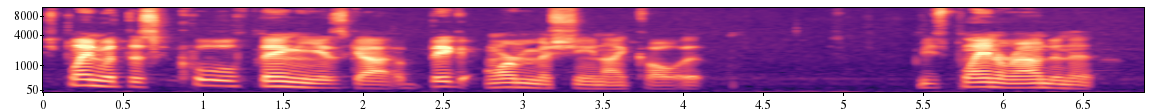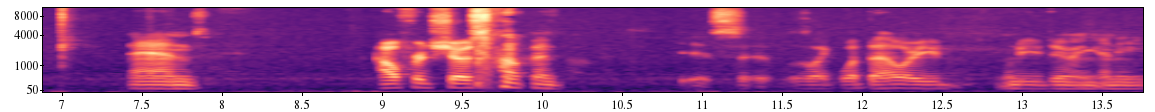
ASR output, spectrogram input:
He's playing with this cool thing he has got, a big arm machine I call it. He's playing around in it and Alfred shows up and it's, it was like, what the hell are you? What are you doing? And he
